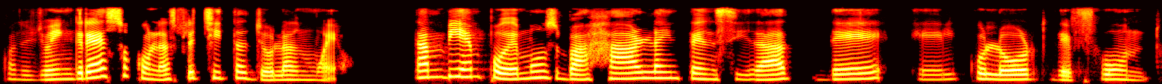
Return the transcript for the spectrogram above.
Cuando yo ingreso con las flechitas, yo las muevo. También podemos bajar la intensidad del el color de fondo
